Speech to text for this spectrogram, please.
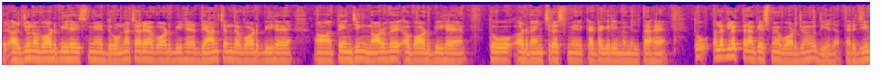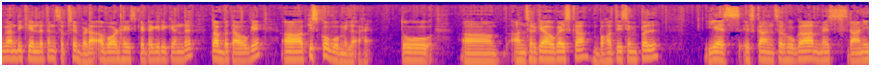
फिर अर्जुन अवार्ड भी है इसमें, द्रोणाचार्य अवार्ड भी है, ध्यानचंद अवार्ड भी है तेंजिंग नॉर्वे अवार्ड भी है तो एडवेंचरस में कैटेगरी में मिलता है। तो अलग अलग तरह के इसमें अवार्ड जो है वो दिए जाते हैं। राजीव गांधी खेल रत्न सबसे बड़ा अवार्ड है इस कैटेगरी के अंदर। तो आप बताओगे किसको वो मिला है? तो आंसर क्या होगा इसका? बहुत ही सिंपल यस इसका आंसर होगा miss Rani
